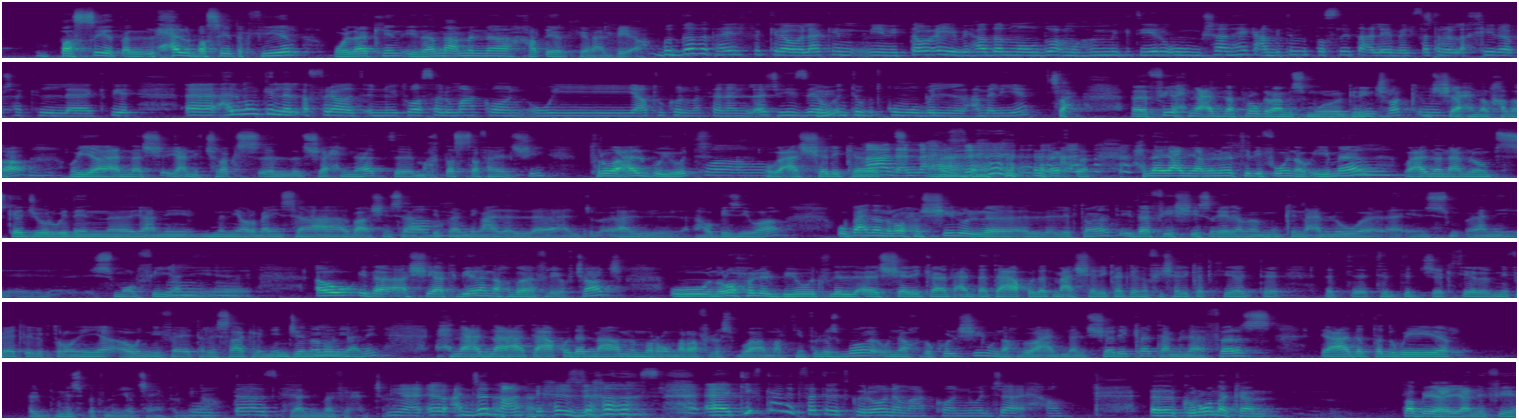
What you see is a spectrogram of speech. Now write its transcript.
بسيط الحل بسيط كثير ولكن إذا ما عملنا خطير كثير على البيئة. بالضبط هاي الفكرة. ولكن يعني التوعية بهذا الموضوع مهم كثير ومشان هيك عم بيتم التسليط عليه بالفترة الأخيرة بشكل كبير. آه، هل ممكن للأفراد إنه يتواصلوا معكم ويعطوكم مثلا الأجهزة وأنتم بتقوموا بالعملية؟ صح. آه، في إحنا عندنا program اسمه Green Truck الشاحنة الخضراء. وهي عندنا يعني trucks الشاحنات مختصة في هذا الشيء. تروح على البيوت wow. وعلى الشركات. ما عاد عندنا حجة. إحنا يعني يعملوا تليفون أو إيميل وعندنا نعملهم schedule within يعني 48 ساعة 24 ساعة depending على ال على how busy وبعدها نروح نشيلوا الإلكترونات. إذا في شيء صغير يعني ممكن نعملوا يعني small fee يعني أو إذا أشياء كبيرة ناخذها free of charge ونروحوا للبيوت للشركات عندنا تعاقدات مع الشركات لأنه في شركات كثير تنتج كثير النفايات الإلكترونية أو النفايات ال recycling in general يعني. إحنا عندنا تعاقدات معهم نمر مرة في الأسبوع مرتين في الأسبوع وناخذ كل شيء وناخذه عندنا للشركه تعملها فرز إعادة تدوير بنسبة 98% ممتاز. يعني ما في حجة. يعني عن جد ما عاد في حجة خلاص. آه، كيف كانت فترة كورونا معكم والجائحة؟ آه، كورونا كان طبيعي يعني فيه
